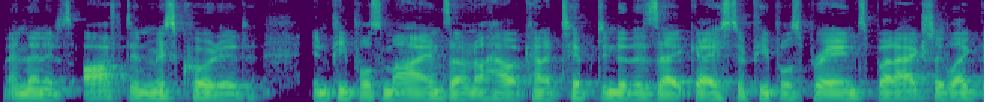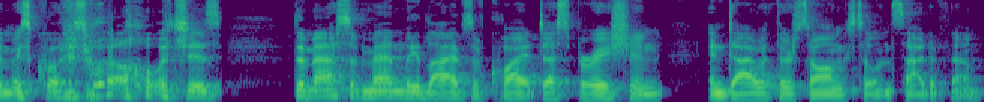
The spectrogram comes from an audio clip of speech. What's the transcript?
And then it's often misquoted in people's minds. I don't know how it kind of tipped into the zeitgeist of people's brains, but I actually like the misquote as well, which is the mass of men lead lives of quiet desperation and die with their song still inside of them.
